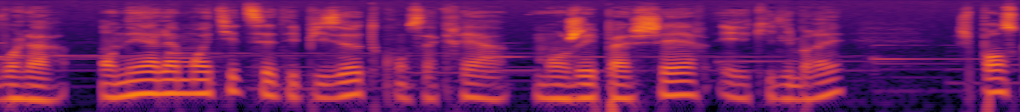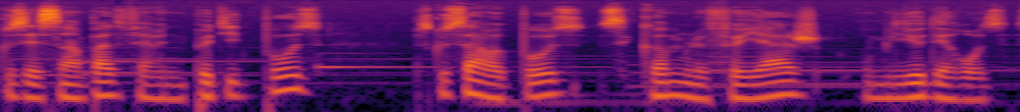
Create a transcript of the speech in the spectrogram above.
Voilà, on est à la moitié de cet épisode consacré à manger pas cher et équilibré. Je pense que c'est sympa de faire une petite pause parce que ça repose, c'est comme le feuillage au milieu des roses.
